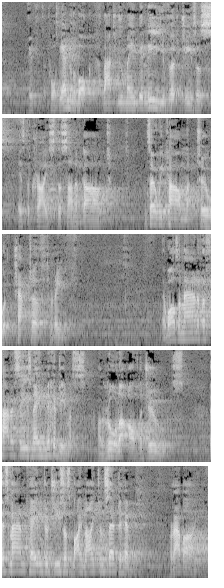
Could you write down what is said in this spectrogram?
if, towards the end of the book, that you may believe that Jesus is the Christ, the Son of God. And so we come to chapter 3. There was a man of the Pharisees named Nicodemus, a ruler of the Jews. This man came to Jesus by night and said to him, Rabbi,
